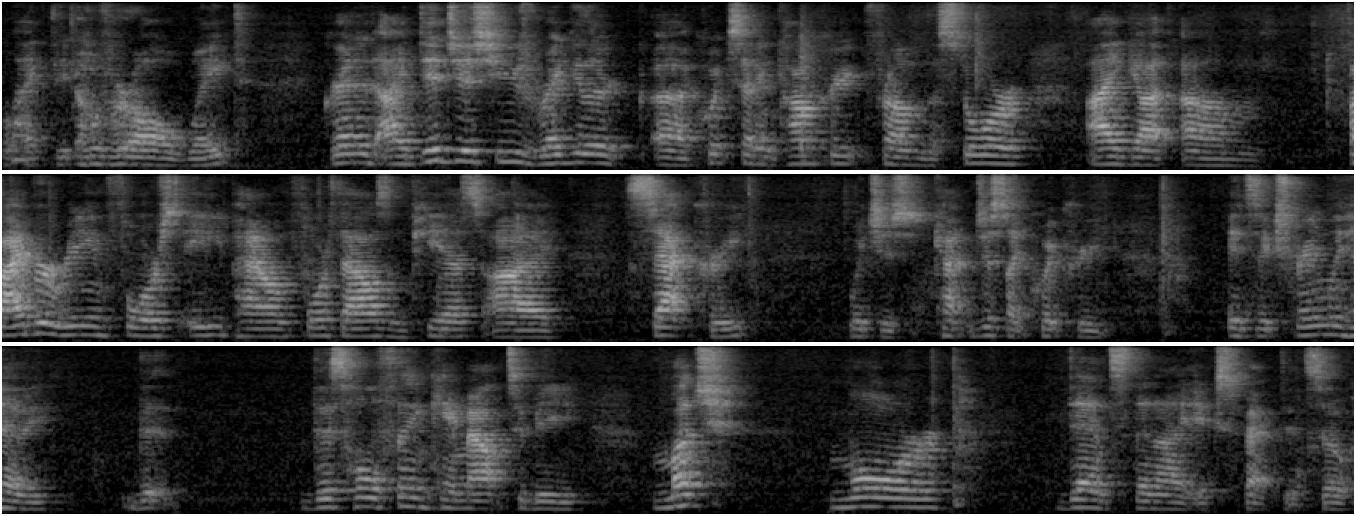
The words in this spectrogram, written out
like the overall weight. Granted, I did just use regular uh, quick setting concrete from the store. I got um, fiber reinforced 80 pound 4000 psi Sakrete, which is kind of just like Quikrete. It's extremely heavy. The, this whole thing came out to be much more dense than I expected. So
